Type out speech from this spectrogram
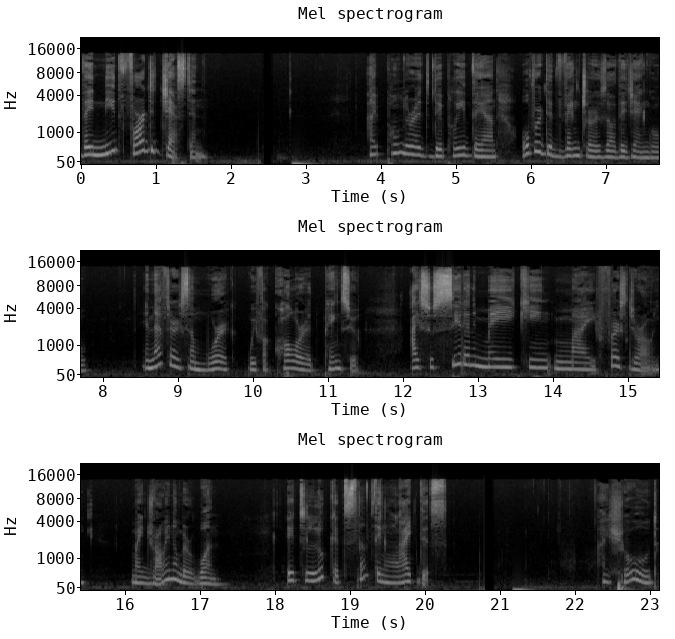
they need for digestion. I pondered deeply then over the adventures of the jungle, and after some work with a colored pencil, I succeeded in making my first drawing, my drawing number one. It looked something like this. I showed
